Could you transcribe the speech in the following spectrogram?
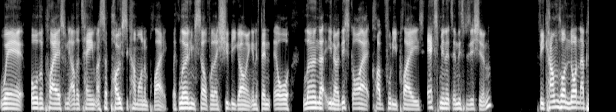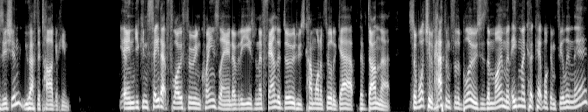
where all the players from the other team are supposed to come on and play, like learn himself where they should be going, and if then or learn that you know this guy at club footy plays X minutes in this position. If he comes on not in that position, you have to target him. Yeah. And you can see that flow through in Queensland over the years when they've found the dude who's come on and filled a gap, they've done that. So what should have happened for the Blues is the moment, even though Kurt Capewell can fill in there,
